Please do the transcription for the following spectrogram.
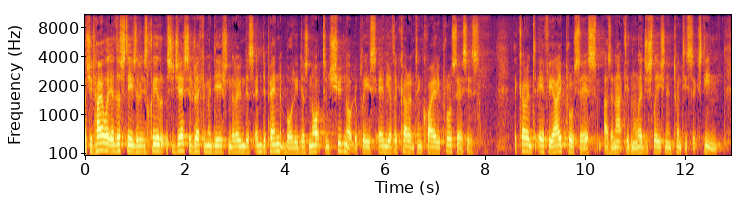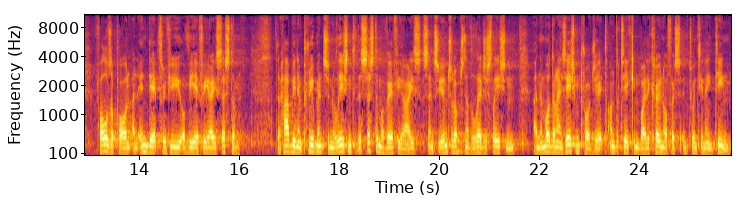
I should highlight at this stage that it is clear that the suggested recommendation around this independent body does not and should not replace any of the current inquiry processes. The current FEI process, as enacted in legislation in 2016, follows upon an in-depth review of the FAI system. There have been improvements in relation to the system of FAIs since the introduction of the legislation and the modernisation project undertaken by the Crown Office in 2019.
